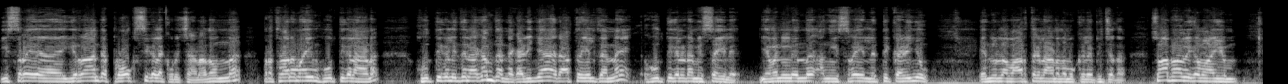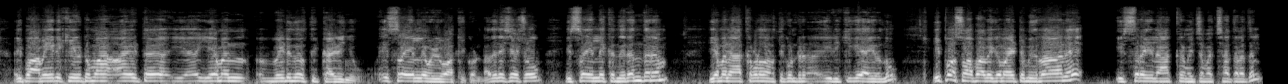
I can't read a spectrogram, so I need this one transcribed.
ഇസ്രേ ഇറാന്റെ പ്രോക്സികളെ കുറിച്ചാണ്. അതൊന്ന് പ്രധാനമായും ഹൂത്തികളാണ്. ഹൂത്തികൾ ഇതിനകം തന്നെ കഴിഞ്ഞ രാത്രിയിൽ തന്നെ ഹൂത്തികളുടെ മിസൈൽ യമനിൽ നിന്ന് അങ്ങ് ഇസ്രയേലിൽ എത്തിക്കഴിഞ്ഞു എന്നുള്ള വാർത്തകളാണ് നമുക്ക് ലഭിച്ചത്. സ്വാഭാവികമായും ഇപ്പൊ അമേരിക്കയുമായിട്ട് യമൻ വെടിനിർത്തി കഴിഞ്ഞു ഇസ്രയേലിനെ ഒഴിവാക്കിക്കൊണ്ട്. അതിനുശേഷവും ഇസ്രയേലിലേക്ക് നിരന്തരം യമൻ ആക്രമണം നടത്തിക്കൊണ്ടിരിക്കുകയായിരുന്നു. ഇപ്പോൾ സ്വാഭാവികമായിട്ടും ഇറാനെ ഇസ്രയേൽ ആക്രമിച്ച പശ്ചാത്തലത്തിൽ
